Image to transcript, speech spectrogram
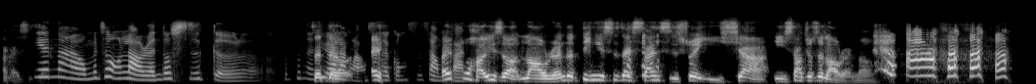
大概是。天哪，我们这种老人都失格了，都不能真的去老师的公司上班。哎，不好意思哦，老人的定义是在三十岁以下以上就是老人了。啊哈哈！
